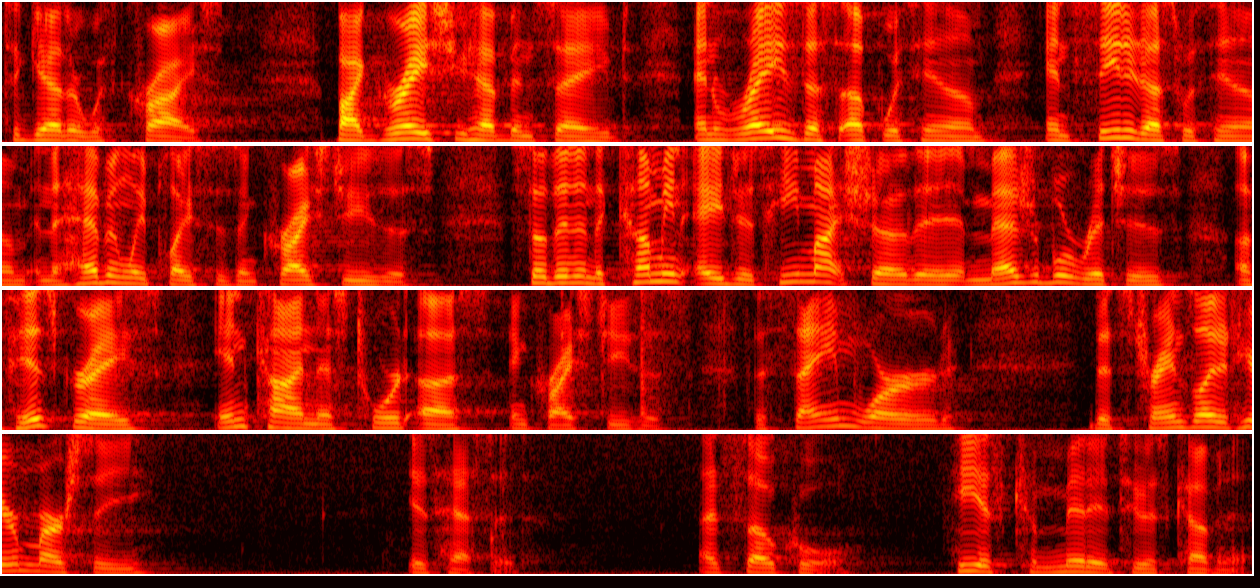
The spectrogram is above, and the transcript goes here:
together with Christ. By grace you have been saved, and raised us up with him, and seated us with him in the heavenly places in Christ Jesus so that in the coming ages he might show the immeasurable riches of his grace in kindness toward us in Christ Jesus. The same word that's translated here, mercy, is Hesed. That's so cool. He is committed to his covenant.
